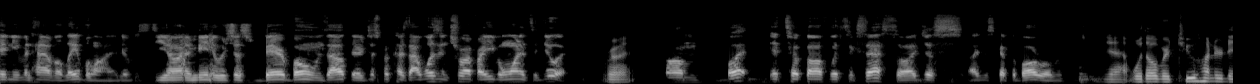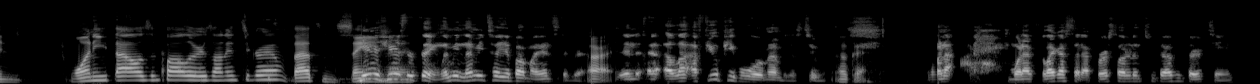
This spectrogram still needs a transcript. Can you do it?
didn't even have a label on it. It was you know what I mean. It was just bare bones out there, just because I wasn't sure if I even wanted to do it. Right. Um, but it took off with success. So I just I just kept the ball rolling. Yeah, with over two hundred and twenty thousand followers on Instagram, that's insane. Here, here's the thing. Let me let me tell you about my Instagram. All right, and a, a lot, a few people will remember this too. Okay. When I when I like I said, I first started in 2013.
